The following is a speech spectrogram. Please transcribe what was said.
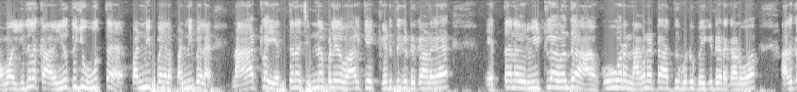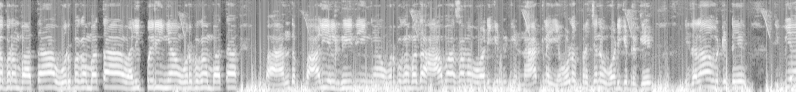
அவன் இதுல கா இதை தூக்கி ஊத்த. பண்ணி பயல பண்ணி பயல. நாட்டில் எத்தனை சின்ன பிள்ளைகள் வாழ்க்கையை கெடுத்துக்கிட்டு இருக்கானுங்க. எத்தனை ஒரு வீட்டில் வந்து ஒவ்வொரு நகனட்டை அத்து போட்டு போய்கிட்டு இருக்கானுவோ அதுக்கப்புறம் பார்த்தா ஒரு பக்கம் பார்த்தா வழிப்பறிங்க ஒரு பக்கம் பார்த்தா அந்த பாலியல் ரீதிங்க ஒரு பக்கம் பார்த்தா ஆபாசமாக ஓடிக்கிட்டு இருக்கு. நாட்டில் எவ்வளோ பிரச்சனை ஓடிக்கிட்டு இருக்கு. இதெல்லாம் விட்டுட்டு திவ்யா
